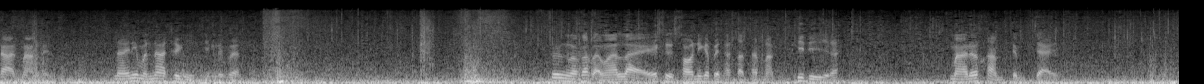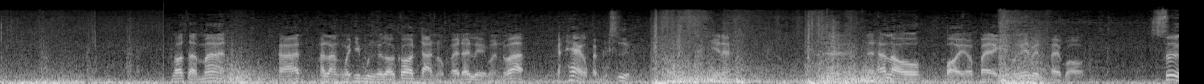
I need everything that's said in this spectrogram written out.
ชาติมากเลย นายนี่มันน่าทึ่งจริงๆเลยเพื่อน ซึ่งเราก็สามารถไล่ก็คือเขานี่ก็เป็นอาสาสมัครที่ดีนะ มาด้วยความเต็มใจ เราสามารถชาร์จพลังไว้ที่มือแล้วก็ดันออกไปได้เลยเหมือนว่ากระแทกออกไปเป็นคลื่นอย่างนี้นะอ่าแต่ถ้าเราปล่อยออกไปอย่างนี้มันก็จะเป็นไฟบอล ซึ่ง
